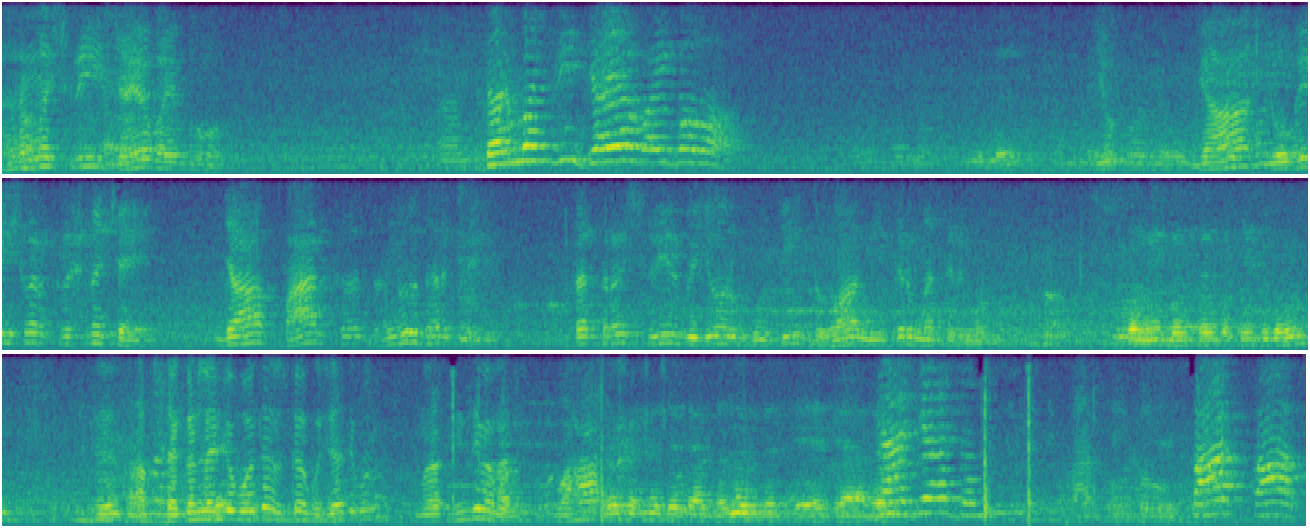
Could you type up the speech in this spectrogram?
धर्मश्री जय वैभव ધર્મશ્રી જય વૈભવ એટલે यो- જ્યાં યોગેશ્વર કૃષ્ણ છે જ્યાં પાર્થ ધનુર્ધર છે તત્ર શ્રી વિજોર ભૂતિ ધુઆ નીતિર મતિર્મમ ધર્મેન્દ્ર છે પછી શું કહ્યું? आप सेकंड लाइन जो बोलते हैं उसका गुजराती बोलो मरा- हिंदी में बोलो વહાં કૃષ્ણ છે પાર્થ પાર્થ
